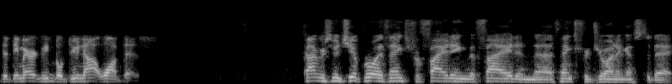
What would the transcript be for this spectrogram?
that the American people do not want this. Congressman Chip Roy, thanks for fighting the fight and uh, thanks for joining us today.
